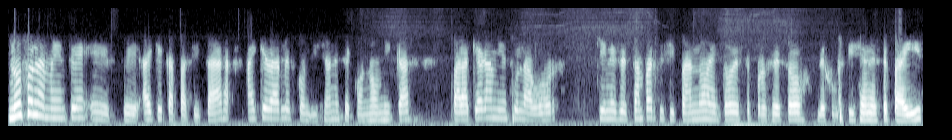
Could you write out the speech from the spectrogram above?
No solamente este, hay que capacitar, hay que darles condiciones económicas para que hagan bien su labor quienes están participando en todo este proceso de justicia en este país,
